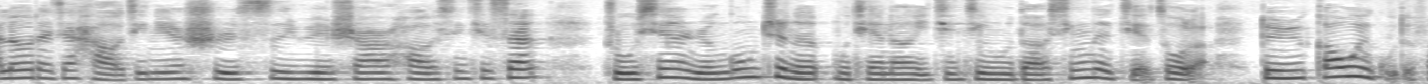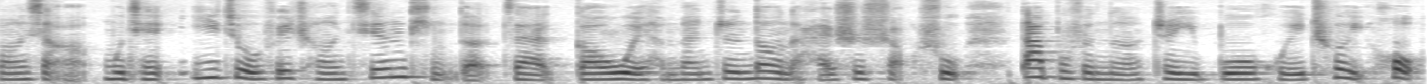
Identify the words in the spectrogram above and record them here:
Hello，大家好，今天是四月十二号，星期三。主线人工智能目前呢已经进入到新的节奏了。对于高位股的方向啊，目前依旧非常坚挺的，在高位横盘震荡的还是少数，大部分呢这一波回撤以后，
